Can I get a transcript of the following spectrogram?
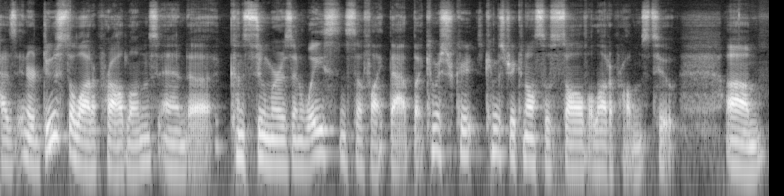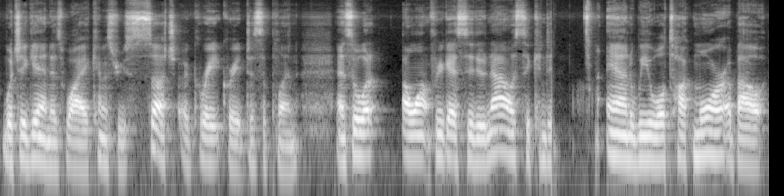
has introduced a lot of problems and uh, consumers and waste and stuff like that, but chemistry, chemistry can also solve a lot of problems too, um, which again is why chemistry is such a great, great discipline. And so what I want for you guys to do now is to continue, and we will talk more about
